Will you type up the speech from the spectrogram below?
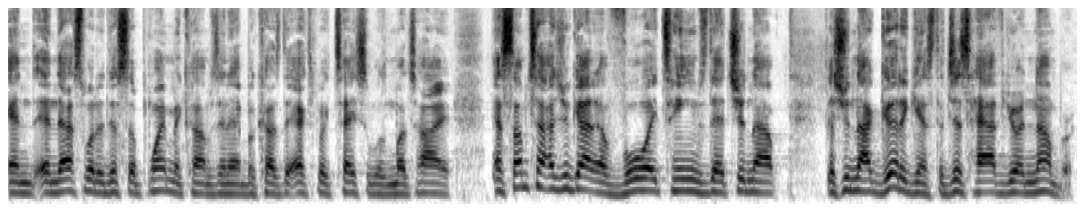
And, and that's where the disappointment comes in at because the expectation was much higher. And sometimes you got to avoid teams that you're not that you're not good against to just have your number.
